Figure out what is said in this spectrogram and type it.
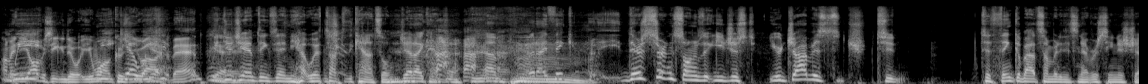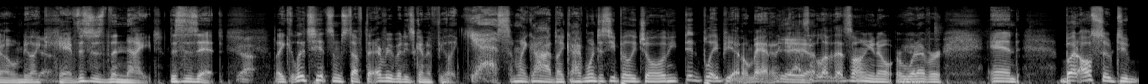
I mean, we- you obviously can do what you want because yeah, you we- are the band. We do jam things in. Yeah, we have to talk to the council, Jedi Council. Um, but I think there's certain songs that you just your job is to tr- to to think about somebody that's never seen a show and be like, okay, if this is the night, this is it. Yeah. Like, let's hit some stuff that everybody's gonna feel like, yes, oh my god, like I went to see Billy Joel and he did play Piano Man, and Yeah, yes, yeah. I love that song, you know, or whatever. And but also to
